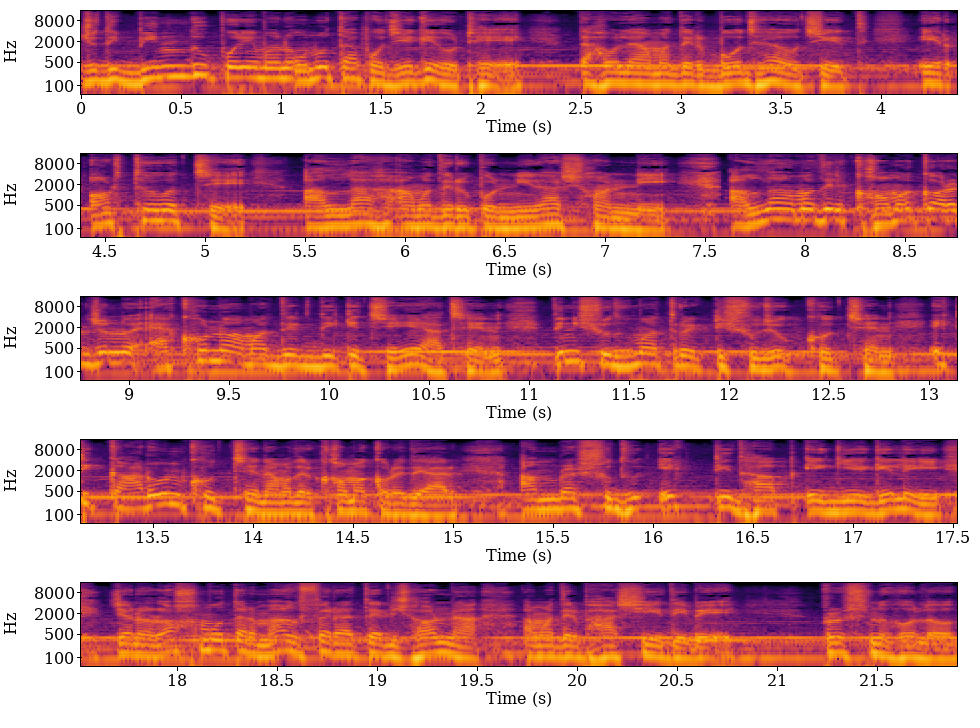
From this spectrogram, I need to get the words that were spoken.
যদি বিন্দু পরিমাণ অনুতাপও জেগে ওঠে, তাহলে আমাদের বোঝা উচিত। এর অর্থ হচ্ছে, আল্লাহ আমাদের উপর নিরাশ হননি। আল্লাহ আমাদের ক্ষমা করার জন্য এখনও আমাদের দিকে চেয়ে আছেন। তিনি শুধুমাত্র একটি সুযোগ খুঁজছেন, একটি কারণ খুঁজছেন আমাদের ক্ষমা করে দেওয়ার আমরা শুধু একটি ধাপ এগিয়ে গেলেই যেন রহমত আর মাগফেরাতের ঝর্ণা আমাদের ভাসিয়ে দেবে। প্রশ্ন হলো,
